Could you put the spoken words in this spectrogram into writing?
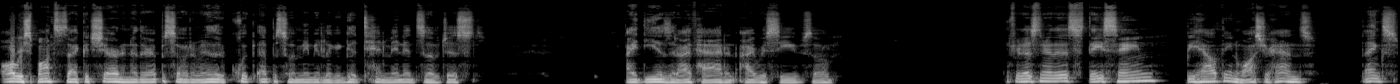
all responses I could share in another episode, in another quick episode, maybe like a good 10 minutes of just ideas that I've had and I received. So if you're listening to this, stay sane, be healthy, and wash your hands. Thanks.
